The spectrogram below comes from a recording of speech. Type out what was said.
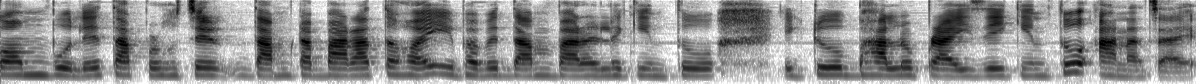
কম বলে তারপর হচ্ছে দামটা বাড়াতে হয়। এভাবে দাম বাড়ালে কিন্তু একটু ভালো প্রাইজেই কিন্তু আনা যায়।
